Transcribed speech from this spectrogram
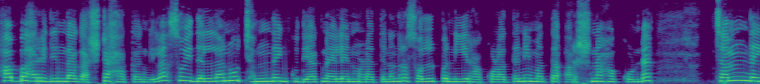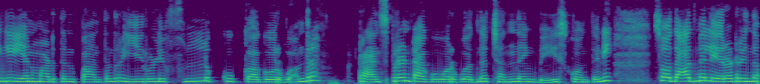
ಹಬ್ಬ ಹರಿದಿಂದಾಗ ಅಷ್ಟೇ ಹಾಕಂಗಿಲ್ಲ. ಸೊ ಇದೆಲ್ಲನೂ ಚಂದಂಗೆ ಕುದಿಯಾಕ ನಾ ಏನು ಮಾಡತ್ತೇನೆ ಸ್ವಲ್ಪ ನೀರು ಹಾಕ್ಕೊಳತ್ತೇನೆ ಮತ್ತು ಅರ್ಶಿನ ಹಾಕ್ಕೊಂಡೆ ಚಂದಂಗೆ ಏನು ಮಾಡ್ತೇನಪ್ಪ ಅಂತಂದ್ರೆ ಈರುಳ್ಳಿ ಫುಲ್ ಕುಕ್ ಆಗೋವರೆಗೂ ಅಂದ್ರೆ ಟ್ರಾನ್ಸ್ಪರೆಂಟ್ ಆಗೋವರೆಗೂ ಅದನ್ನ ಚಂದಂಗೆ ಬೇಯಿಸ್ಕೊತೀನಿ. ಸೊ ಅದಾದಮೇಲೆ ಎರಡರಿಂದ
